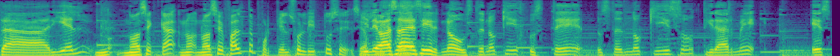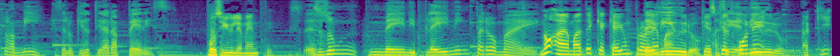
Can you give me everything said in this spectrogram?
Dariel no, no hace ca- no, no hace falta porque él solito se, se y le vas a decir, no, usted no qui- usted, usted no quiso tirarme esto a mí, se lo quiso tirar a Pérez. Posiblemente. Eso es un planning, pero mae. No, además de que aquí hay un problema. libro, que es que él pone libro. aquí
